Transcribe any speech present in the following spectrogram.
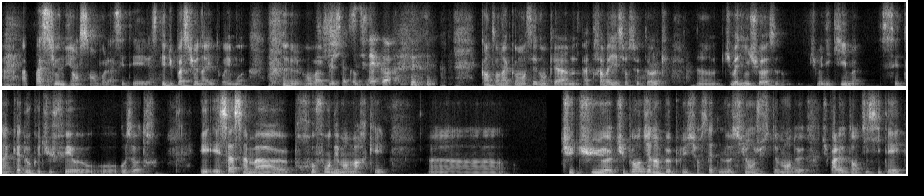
à, passionner ensemble, voilà, c'était, du passionnel, toi et moi. on va appeler ça comme ça. D'accord. quand on a commencé donc à, travailler sur ce talk, tu m'as dit une chose, tu m'as dit, Kim, c'est un cadeau que tu fais aux, autres. Et, et, ça, ça m'a profondément marqué. Euh, tu, peux en dire un peu plus sur cette notion justement de, tu parlais d'authenticité,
